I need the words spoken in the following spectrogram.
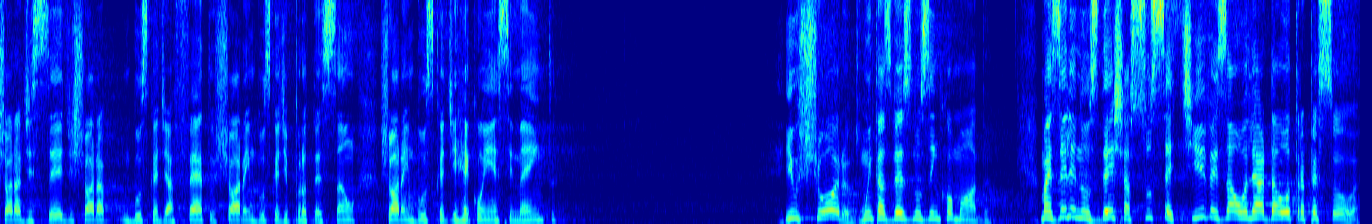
chora de sede, chora em busca de afeto, chora em busca de proteção, chora em busca de reconhecimento. E o choro muitas vezes nos incomoda mas ele nos deixa suscetíveis ao olhar da outra pessoa.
